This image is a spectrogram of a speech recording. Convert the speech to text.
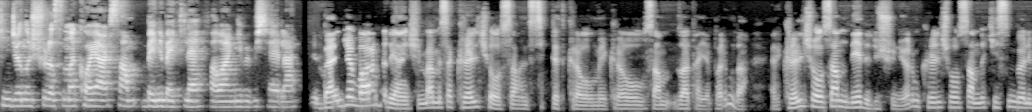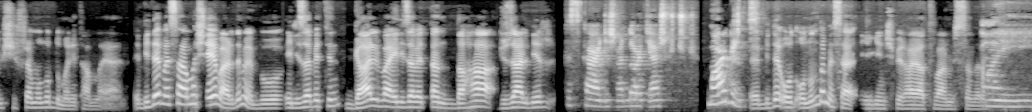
fincanın şurasına koyarsam beni bekle falan gibi bir şeyler. E, bence vardır yani. Şimdi ben mesela kraliçe olsam hani siklet kral olmayı kral olsam zaten yaparım da. Yani kraliçe olsam diye de düşünüyorum. Kraliçe olsam da kesin böyle bir şifrem olurdu manitamla yani. E bir de mesela ama şey var değil mi? Bu Elizabeth'in galiba Elizabeth'ten daha güzel bir Kız kardeş var 4 yaş küçük. Margaret. e, bir de o- onun da mesela ilginç bir hayatı varmış sanırım. Ay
